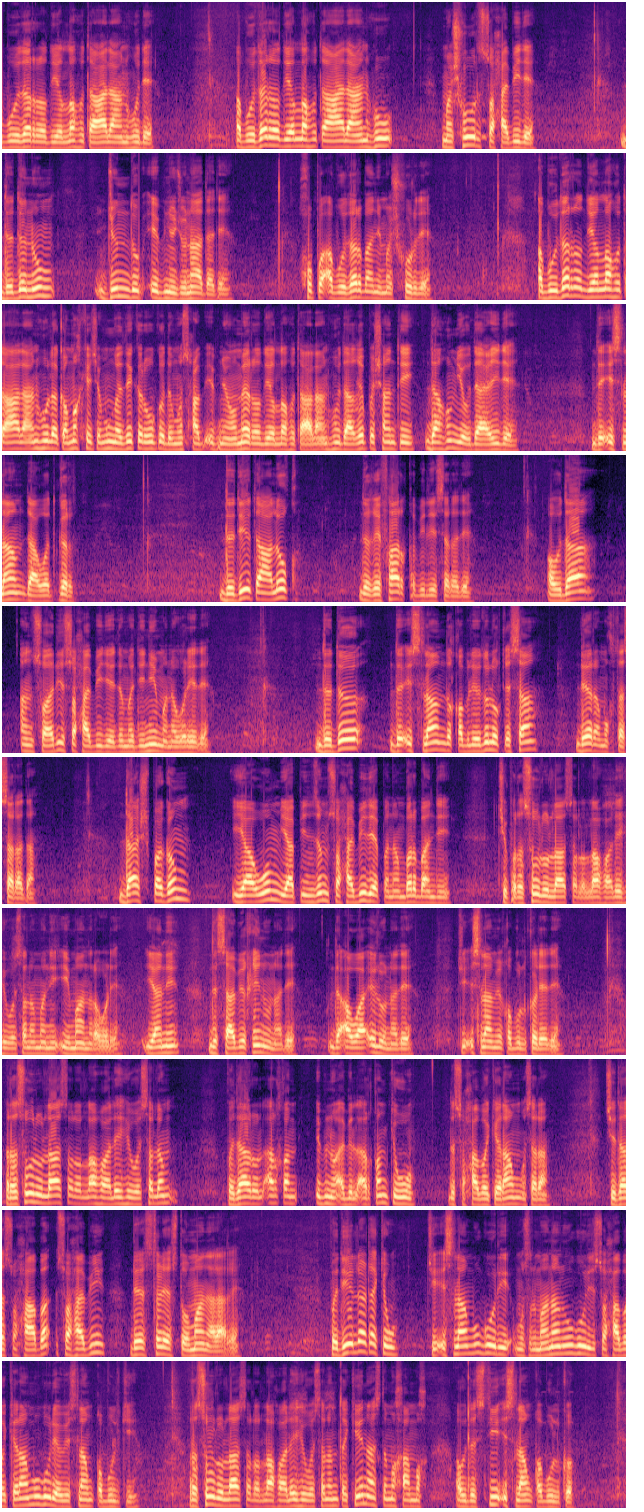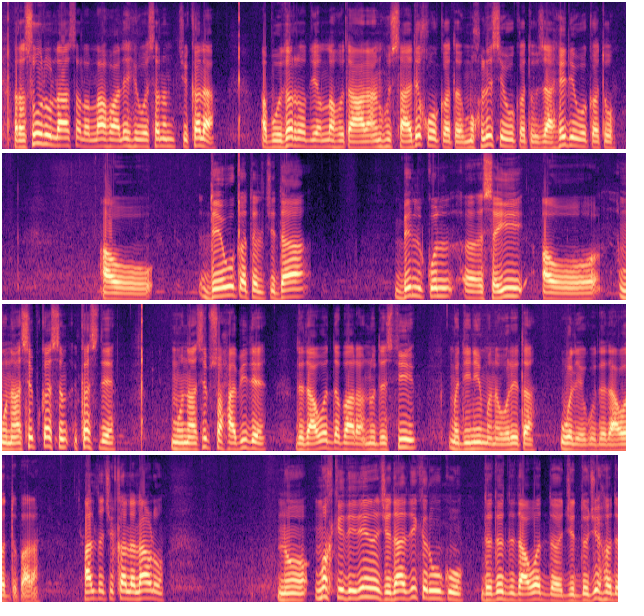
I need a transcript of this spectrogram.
ابو ذر رضی الله تعالی عنه دی ابو ذر رضی الله تعالی عنه مشهور صحابي دی د د نوم جندب ابن جناده دی خو په ابو ذر باندې مشهور دی ابو ذر رضی الله تعالی عنه لکه مخکې چې مونږ ذکر وکړو د مصعب ابن عمر رضی الله تعالی عنه داغه په شانتي دا هم یو داعی دی د اسلام دعوتګر د دې تعلق د غفار قبیلې سره دی او دا انصاري صحابي دی د مدینې منورې دی د ده د اسلام د قبلېدلو قصه ډېره مختصره ده دا شپږم یا وم یا پنځم صحابي دی په نمبر باندې چې پر رسول الله صلی الله علیه وسلم باندې ایمان راوړي یعنی د سابقینو نه دی د اوائلو نه دی چې اسلام یې قبول کړی دی رسول الله صلی الله علیه وسلم په دار الارقم ابن ابي الارقم کې وو د صحابه کرامو سره چې دا صحابه صحابي ډېر ستړی ستومان راغی په دې لټه کې چې اسلام وګوري مسلمانان وګوري صحابه کرام وګوري او اسلام قبول کړي رسول الله صلی الله علیه وسلم ته کې ناست مخامخ او دستی اسلام قبول کو رسول الله صلی الله علیه وسلم چې کله ابوذر رضی الله تعالی عنه صادق وکته مخلص وکته زاهد وکته او دی وکتل چې دا بالکل صحیح او مناسب کس کس دی مناسب صحابي دی د دعوت د لپاره نو دستی مدینه منورې ته ولېګو د دعوت لپاره هلته چې کله لاړو نو مخکې د دې نه چې دا ذکر وکړو د ده د دعوت د جدوجهد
